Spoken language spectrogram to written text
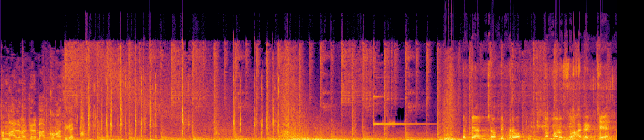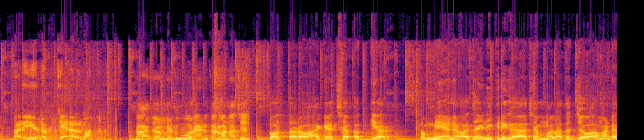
हम मालूम है तेरे बाप को मत सिखा તો કેમ છો મિત્રો તમારું સ્વાગત છે મારી યુટ્યુબ ચેનલમાં. તો આજે અમે ડુઓ રાઈડ કરવાના છે. તો અત્યારે વાગે છે અગિયાર. તો મેં અને અજય નીકળી ગયા છે મલાત જ જવા માટે.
